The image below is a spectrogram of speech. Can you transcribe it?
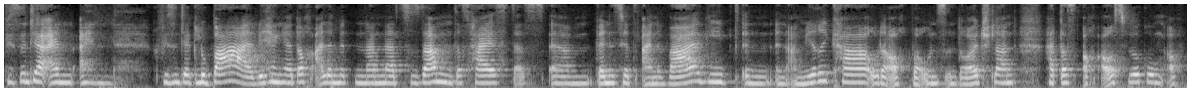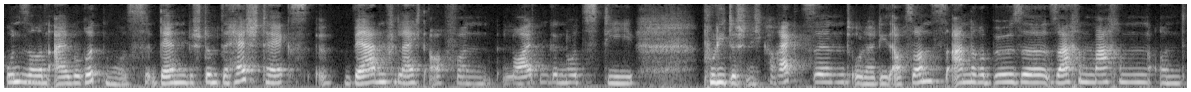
wir sind ja ein, ein wir sind ja global, wir hängen ja doch alle miteinander zusammen. Das heißt, dass ähm, wenn es jetzt eine Wahl gibt in, in Amerika oder auch bei uns in Deutschland, hat das auch Auswirkungen auf unseren Algorithmus. Denn bestimmte Hashtags werden vielleicht auch von Leuten genutzt, die politisch nicht korrekt sind oder die auch sonst andere böse Sachen machen und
